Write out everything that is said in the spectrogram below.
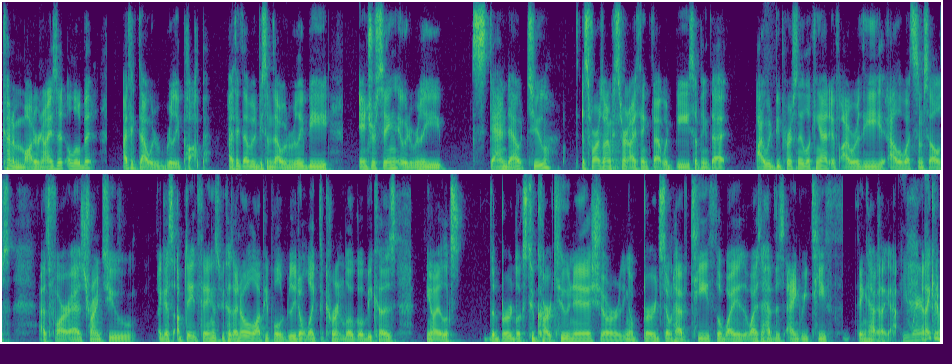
kind of modernize it a little bit, I think that would really pop. I think that would be something that would really be interesting. It would really stand out too. As far as I'm concerned, I think that would be something that I would be personally looking at if I were the Alouettes themselves, as far as trying to, I guess, update things. Because I know a lot of people really don't like the current logo because, you know, it looks the bird looks too cartoonish, or you know, birds don't have teeth. Why why does it have this angry teeth thing? Like, He wears and I can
